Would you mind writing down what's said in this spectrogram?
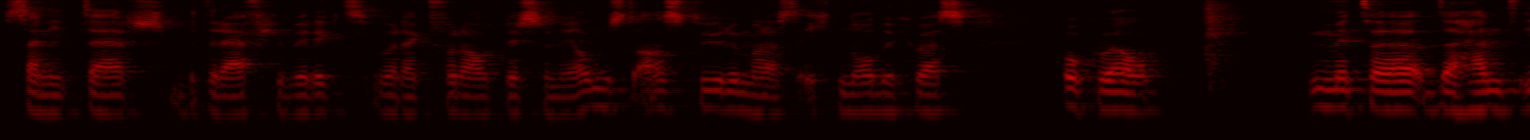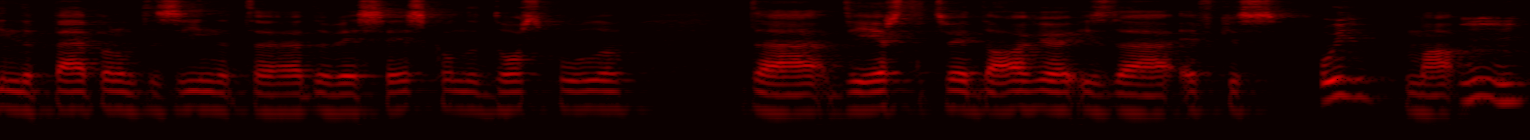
sanitair bedrijf gewerkt, waar ik vooral personeel moest aansturen, maar als het echt nodig was, ook wel met de, de hand in de pijpen om te zien dat uh, de wc's konden doorspoelen. Dat, die eerste twee dagen is dat even oei, maar Mm.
